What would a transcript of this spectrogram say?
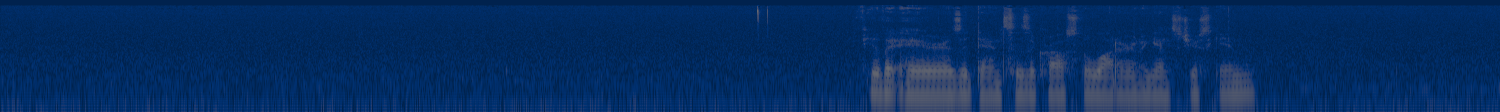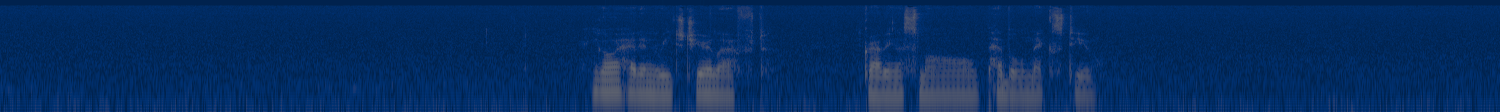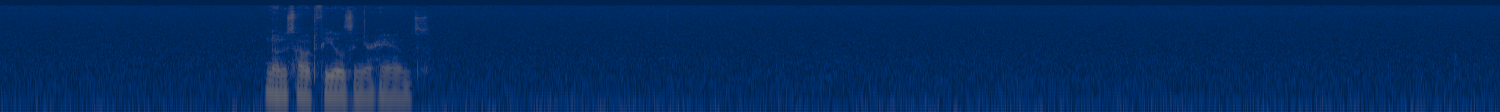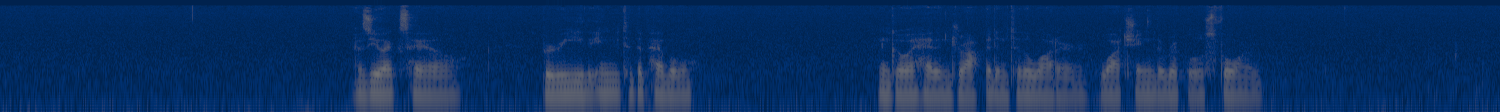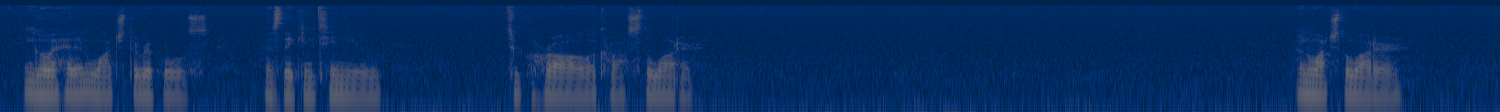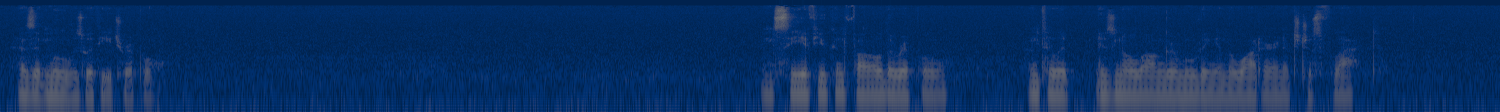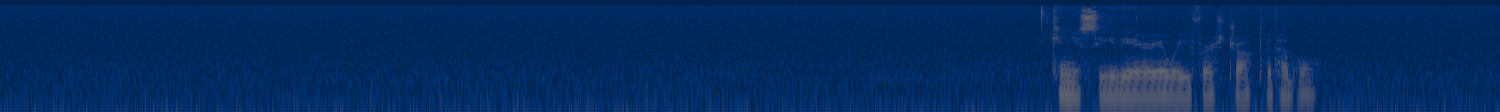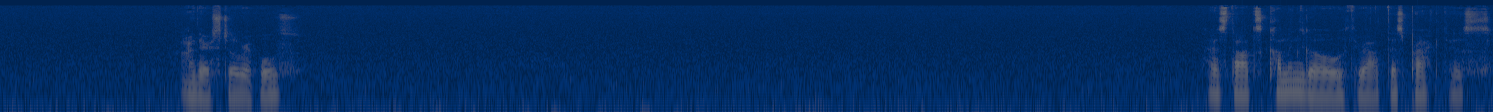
Feel the air as it dances across the water and against your skin. Go ahead and reach to your left, grabbing a small pebble next to you. Notice how it feels in your hands. As you exhale, breathe into the pebble and go ahead and drop it into the water, watching the ripples form. And go ahead and watch the ripples as they continue to crawl across the water. And watch the water as it moves with each ripple. And see if you can follow the ripple until it is no longer moving in the water and it's just flat. Can you see the area where you first dropped the pebble? Are there still ripples? As thoughts come and go throughout this practice,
